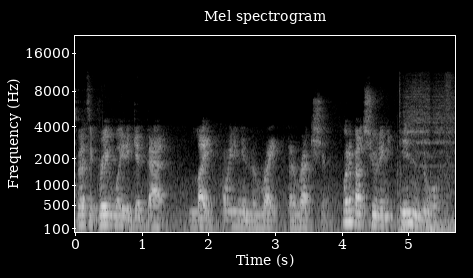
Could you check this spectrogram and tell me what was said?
So that's a great way to get that light pointing in the right direction. What about shooting indoors?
